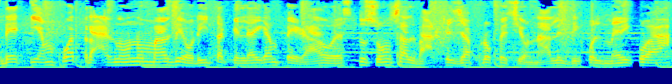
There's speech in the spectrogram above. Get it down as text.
de tiempo atrás, no nomás de ahorita que le hayan pegado, estos son salvajes ya profesionales, dijo el médico, ah.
